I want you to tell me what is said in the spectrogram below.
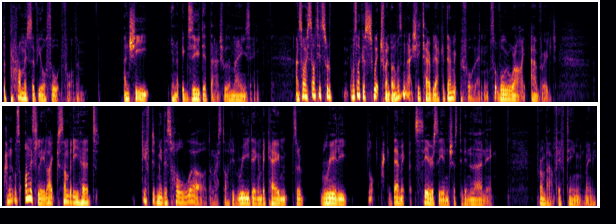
the promise of your thought for them. And she, you know, exuded that. She was amazing. And so I started sort of, it was like a switch went on. I wasn't actually terribly academic before then, sort of all right, average. And it was honestly like somebody had gifted me this whole world. And I started reading and became sort of really, not academic, but seriously interested in learning from about 15, maybe.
